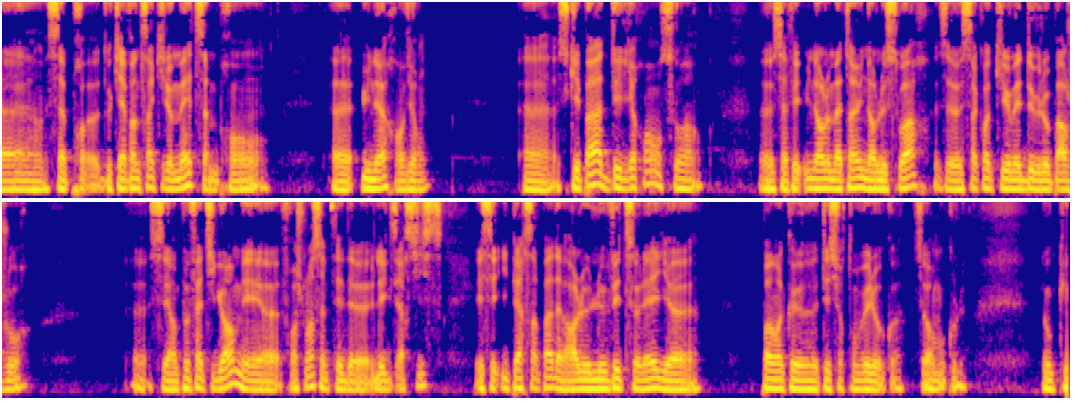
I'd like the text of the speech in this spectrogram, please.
Euh, ça pre- donc il y a 25 km, ça me prend euh, une heure environ. Euh, ce qui est pas délirant en soi. hein. Euh, ça fait une heure le matin, une heure le soir, c'est 50 km de vélo par jour. C'est un peu fatigant, mais franchement, ça me fait de l'exercice et c'est hyper sympa d'avoir le lever de soleil pendant que t'es sur ton vélo, quoi. C'est vraiment cool. Donc,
